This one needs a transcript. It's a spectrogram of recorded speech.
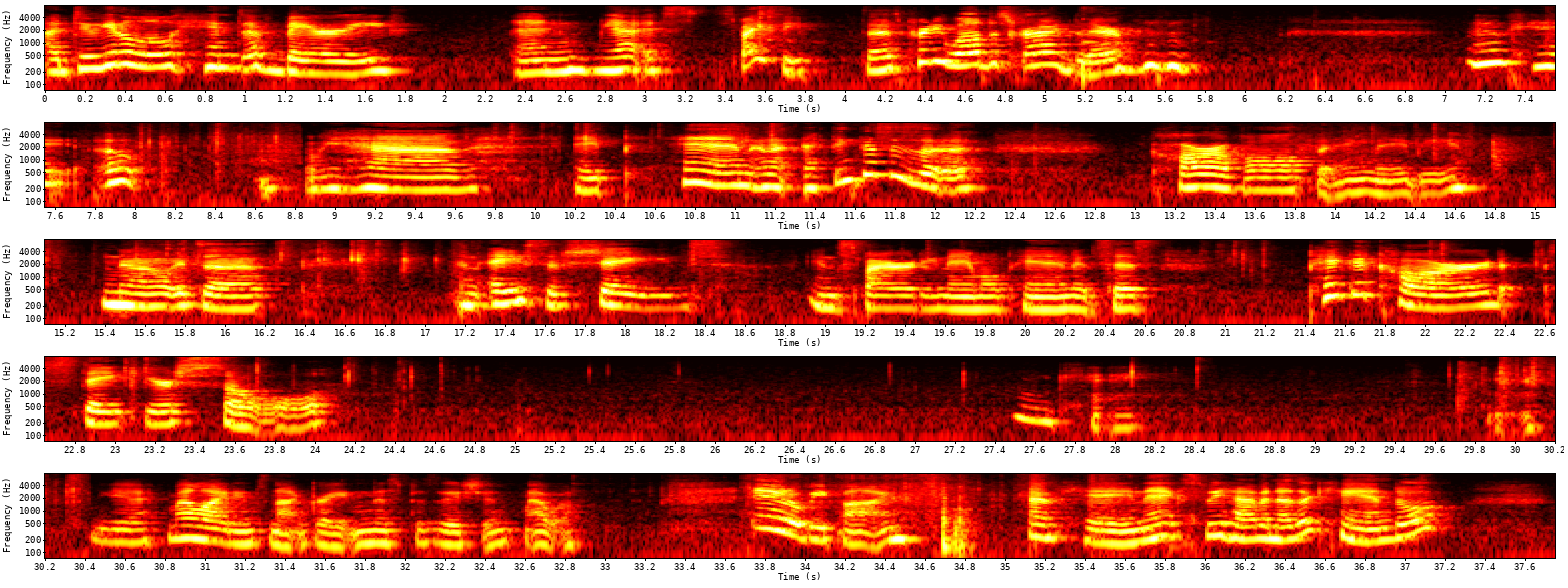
I do get a little hint of berry. And yeah, it's spicy. So it's pretty well described there. Okay, oh, we have a pen, and I think this is a Caraval thing, maybe. No, it's a an Ace of Shades inspired enamel pen. It says, pick a card, stake your soul. Okay. Yeah, yeah my lighting's not great in this position. Oh well. It'll be fine. Okay, next we have another candle.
